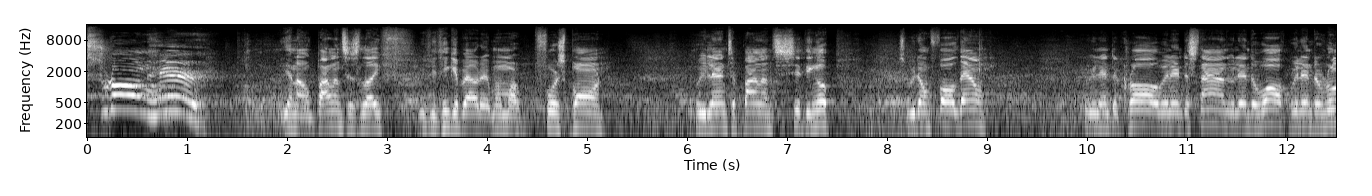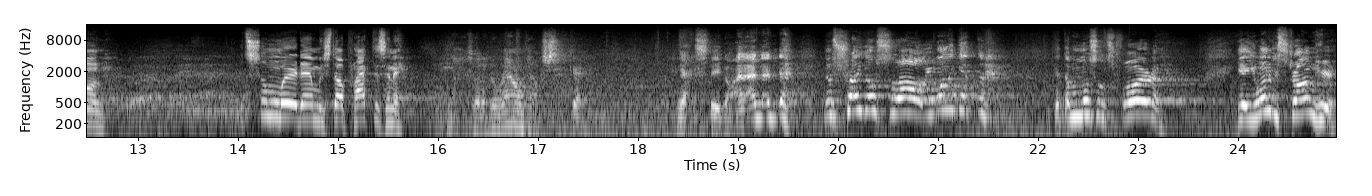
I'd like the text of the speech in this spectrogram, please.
strong here. You know, balance is life. If you think about it, when we're first born, we learn to balance sitting up so we don't fall down. We learn to crawl, we learn to stand, we learn to walk, we learn to run. But somewhere then we stop practicing it. Yeah, so like a roundhouse. Okay. Yes, there you go. And, and, and uh, now try go slow. You want to get the get the muscles firing. Yeah, you want to be strong here.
